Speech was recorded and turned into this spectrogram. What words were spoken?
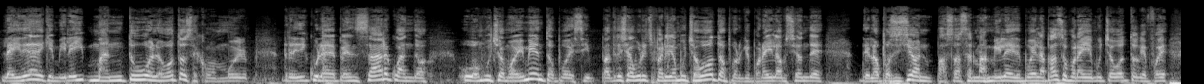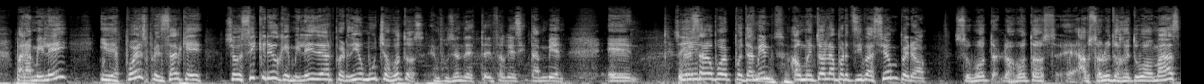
La idea de que mi ley mantuvo los votos es como muy ridícula de pensar cuando hubo mucho movimiento. Pues si Patricia Burrich perdió muchos votos, porque por ahí la opción de, de la oposición pasó a ser más mi ley después de la paso, por ahí hay mucho voto que fue para mi ley. Y después pensar que yo sí creo que mi ley debe haber perdido muchos votos en función de esto, esto que decís también. Eh, Sí. no es algo pues, pues, también Sí, aumentó la participación, pero sus votos, los votos eh, absolutos que tuvo más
